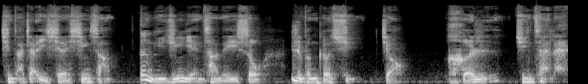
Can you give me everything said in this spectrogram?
请大家一起来欣赏邓丽君演唱的一首日本歌曲，叫《何日君再来》。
